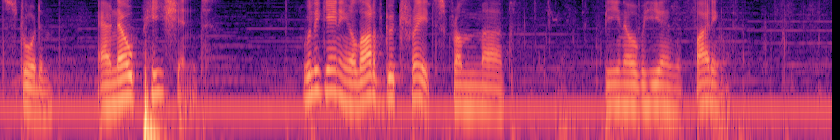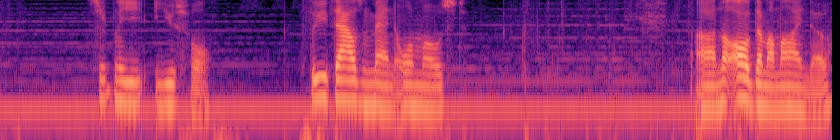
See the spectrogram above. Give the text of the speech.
Destroy them. And no patient. Really gaining a lot of good traits from uh, being over here and fighting. Certainly useful. 3,000 men almost. Uh, not all of them are mine though.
